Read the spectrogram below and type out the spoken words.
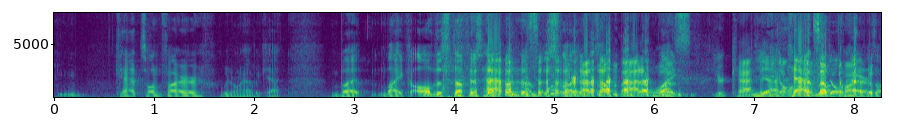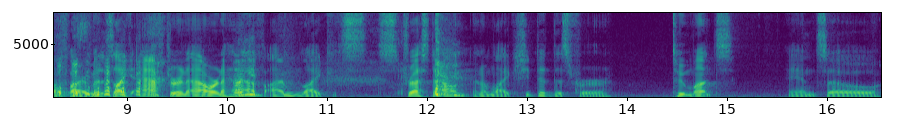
cat's on fire. We don't have a cat, but like all this stuff is happening. I'm just like, That's how bad it was. Like. Your cat. you yeah, don't cat we don't have is on fire. But it's like after an hour and a half, I'm like s- stressed out, and I'm like, she did this for two months, and so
